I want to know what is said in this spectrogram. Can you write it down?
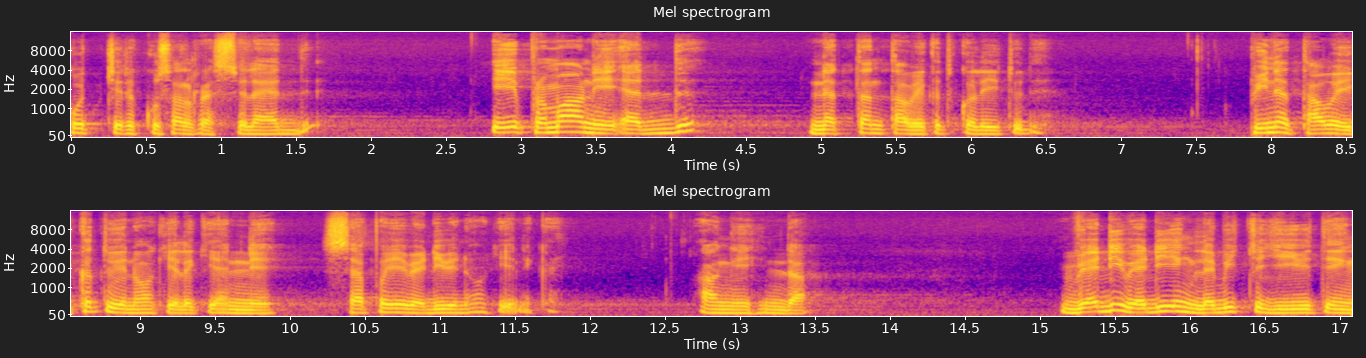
කොච්චර කුසල් රැස්වෙලා ඇද්ද. ඒ ප්‍රමාණයේ ඇද්ද නැත්තන් තව එකතු කළ යුතුද. පින තව එකතු වෙනවා කියල කියන්නේ සැපය වැඩි වෙනවා කියන එකයි. අගේ හින්දා. වැඩි වැඩියෙන් ලැබිච්ච ජීවිතයෙන්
